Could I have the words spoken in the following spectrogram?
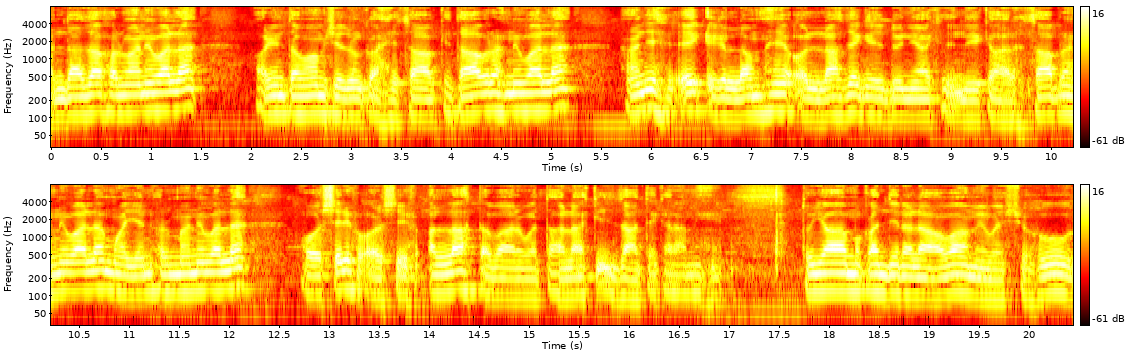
اندازہ فرمانے والا اور ان تمام چیزوں کا حساب کتاب رکھنے والا ہاں جی ایک ایک لمحے اور لہجے کے دنیا کی زندگی کا حساب رکھنے والا، معین فرمانے والا اور صرف اور صرف اللہ تبار و تعالیٰ کی ذات کرامی ہے۔ تو یا مقدر العوام و شہور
